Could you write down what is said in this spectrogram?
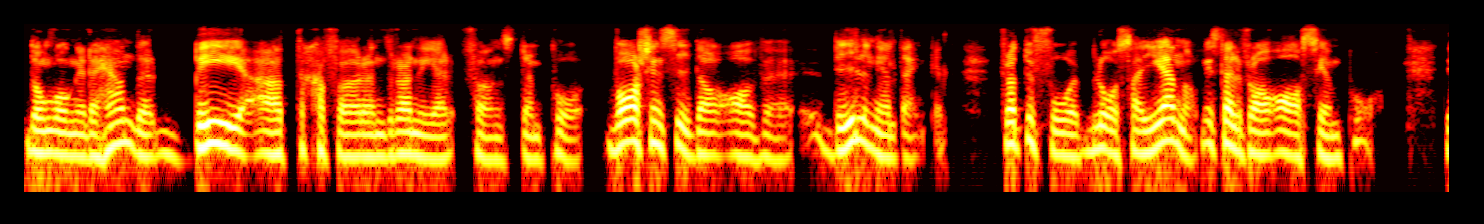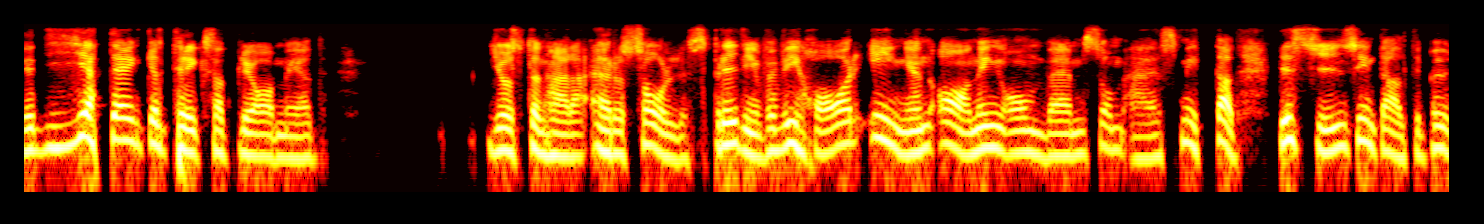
de gånger det händer, be att chauffören drar ner fönstren på varsin sida av eh, bilen helt enkelt. För att du får blåsa igenom istället för att ha AC'n på. Det är ett jätteenkelt trix att bli av med just den här aerosolspridningen. För vi har ingen aning om vem som är smittad. Det syns inte alltid på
